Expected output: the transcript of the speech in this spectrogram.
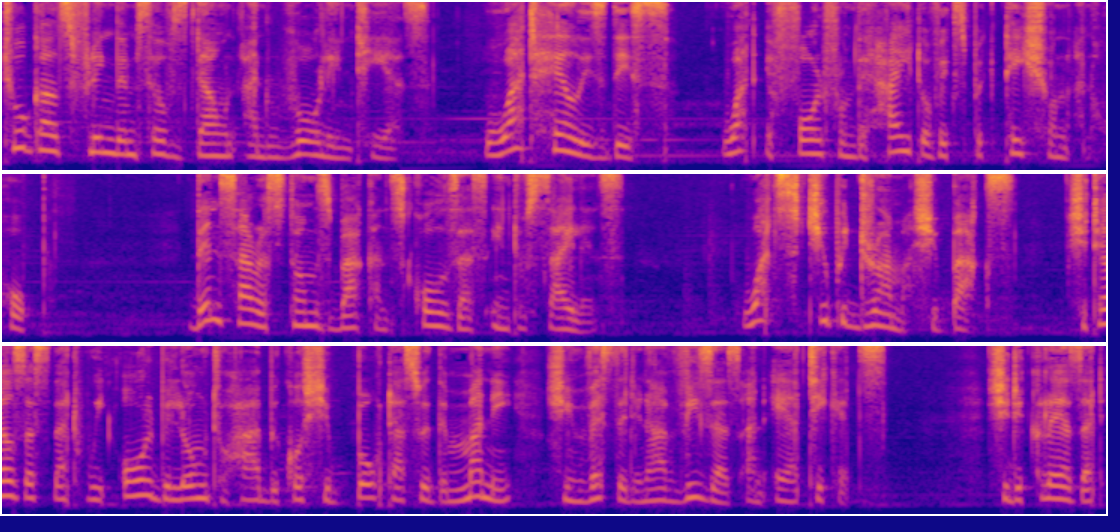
Two girls fling themselves down and roll in tears. What hell is this? What a fall from the height of expectation and hope. Then Sarah storms back and scolds us into silence. What stupid drama, she backs. She tells us that we all belong to her because she bought us with the money she invested in our visas and air tickets. She declares that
